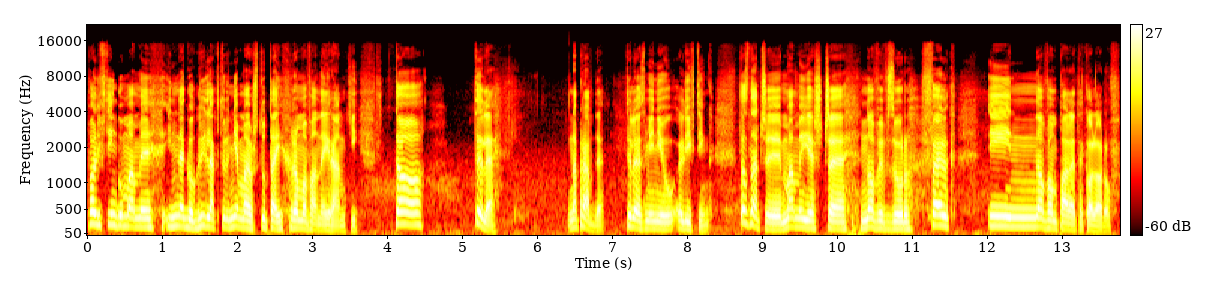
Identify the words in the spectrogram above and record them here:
Po liftingu mamy innego grilla, który nie ma już tutaj chromowanej ramki. To tyle. Naprawdę. Tyle zmienił lifting. To znaczy, mamy jeszcze nowy wzór felg i nową paletę kolorów.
